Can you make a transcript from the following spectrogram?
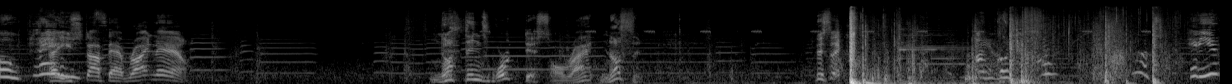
Oh, please! Hey, you stop that right now. Nothing's worked this, all right? Nothing. This ain't... I'm going to... Have you...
